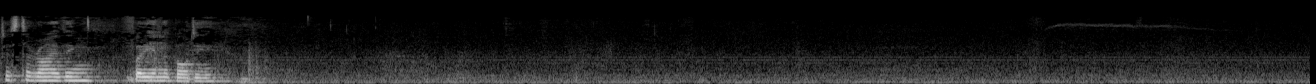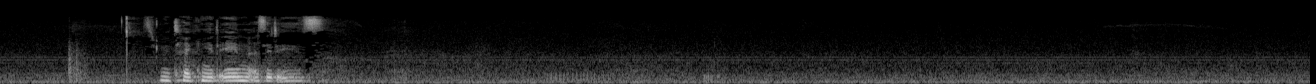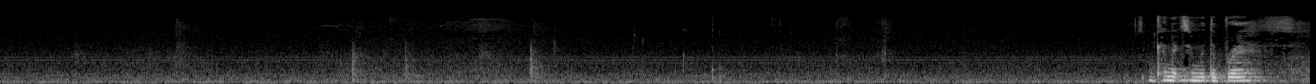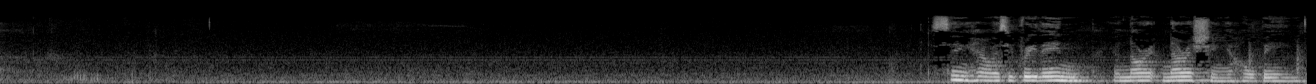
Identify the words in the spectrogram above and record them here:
Just arriving fully in the body. Just really taking it in as it is. And connecting with the breath. Seeing how as you breathe in, you're nour- nourishing your whole being.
